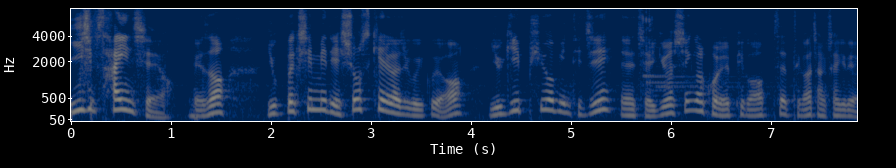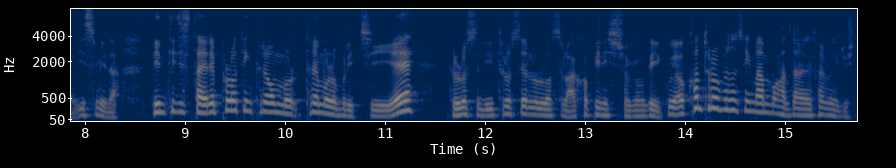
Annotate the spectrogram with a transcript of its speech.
24인치예요. 그래서 610mm의 short scale 가지고 있고요. 6이 Pure Vintage 예, Jaguar single coil pickup 세트가 장착이 되어 있습니다. vintage style의 floating tremol-, tremolo bridge에 gloss nitrocellulose lacquer finish 적용돼 있고요. 컨트롤부 선생님 한번 간단하게 설명해 주시죠.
